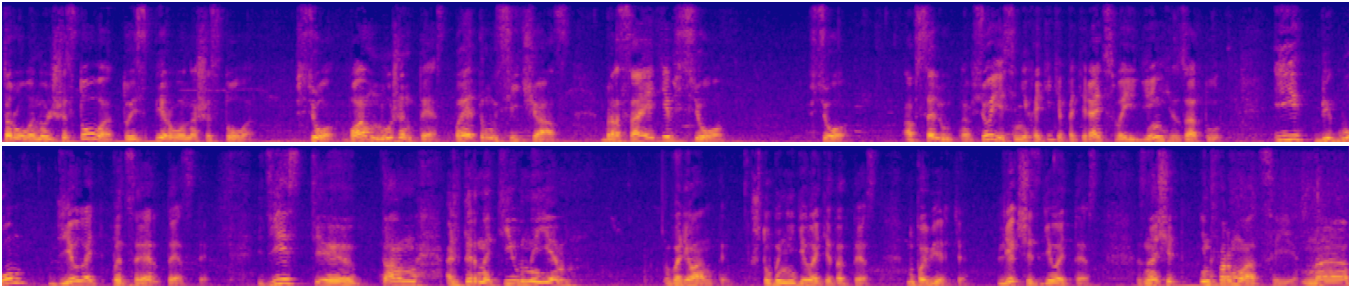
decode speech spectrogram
2.06, то есть с 1 на 6, все, вам нужен тест. Поэтому сейчас бросаете все, все, абсолютно все, если не хотите потерять свои деньги за тур. И бегом делать ПЦР-тесты. Есть э, там альтернативные варианты, чтобы не делать этот тест. Ну поверьте, легче сделать тест. Значит, информации на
